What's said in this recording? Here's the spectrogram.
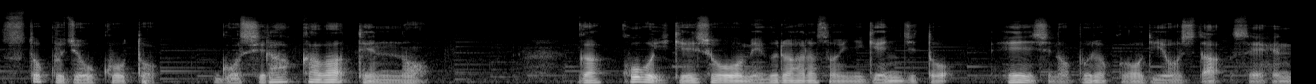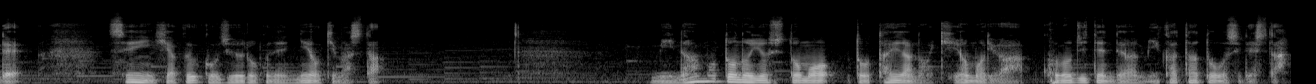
崇徳上皇と後白河天皇。が皇位継承をめぐる争いに源氏と兵士の武力を利用した政変で1156年に起きました。源義朝と平清盛はこの時点では味方同士でした。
